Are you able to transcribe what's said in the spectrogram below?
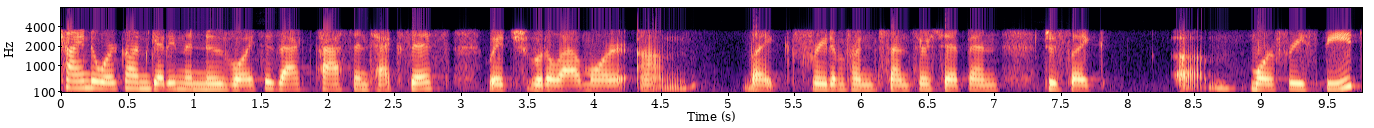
trying to work on getting the New Voices Act passed in Texas, which would allow more um, like freedom from censorship and just like um, more free speech,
